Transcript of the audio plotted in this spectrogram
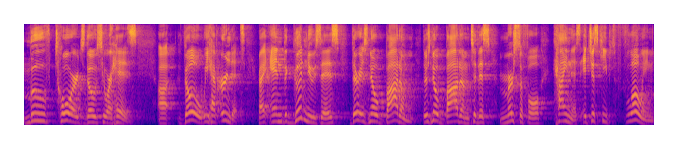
move towards those who are his, uh, though we have earned it. Right? And the good news is there is no bottom. There's no bottom to this merciful kindness. It just keeps flowing,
